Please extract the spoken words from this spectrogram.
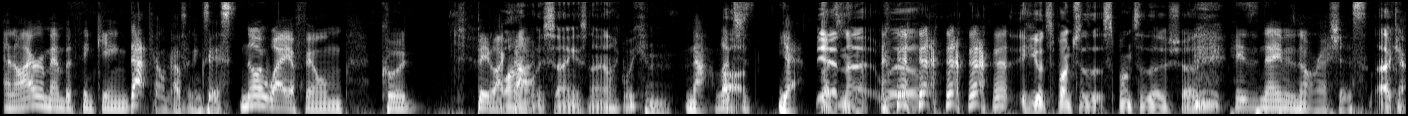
and I remember thinking that film doesn't exist. No way a film could be like Why that. aren't we saying his name? Like we can. Nah, let's uh, just yeah. Yeah, no. Well, he would sponsor the sponsor the show. His name is not Rashes. Okay.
